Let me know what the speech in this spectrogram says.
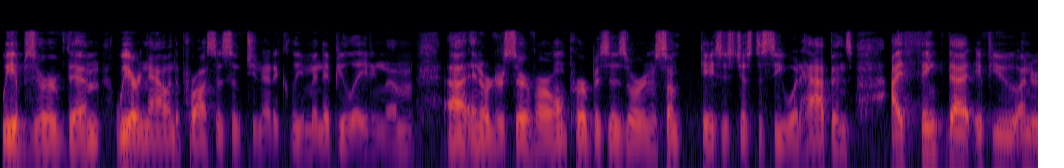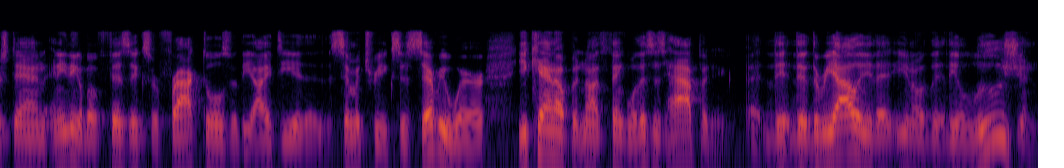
we observe them. We are now in the process of genetically manipulating them uh, in order to serve our own purposes, or in some cases just to see what happens. I think that if you understand anything about physics or fractals or the idea that symmetry exists everywhere, you can't help but not think, well, this is happening. Uh, the, the, the reality that, you know, the, the illusion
